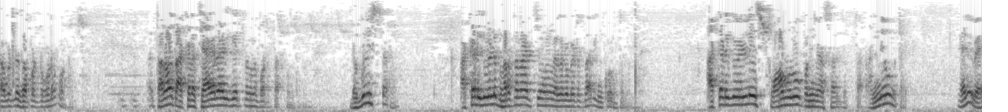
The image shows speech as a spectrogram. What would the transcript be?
కాబట్టి సపట్లు కూడా కొట్టచ్చు. తర్వాత అక్కడ త్యాగరాజ కీర్తనలు పడతారు కొంతమంది. డబ్బులు ఇస్తారు. అక్కడికి వెళ్ళి భరతనాట్యం వెలగబెడతారు ఇంకొంతమంది అక్కడికి వెళ్ళి స్వాములు ఉపన్యాసాలు చెప్తారు. అన్నీ ఉంటాయి. ఎనివే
